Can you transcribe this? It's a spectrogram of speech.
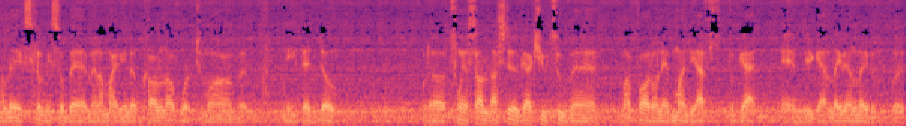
my legs killing me so bad, man. I might end up calling off work tomorrow, but need that dough. But uh, Twin Solid, I still got you too, man. My fault on that Monday. I forgot, and it got later and later, but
